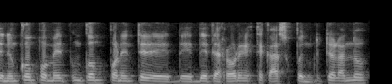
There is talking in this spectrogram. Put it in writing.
Tenía un componente, un componente de, terror en este caso, pues no estoy hablando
